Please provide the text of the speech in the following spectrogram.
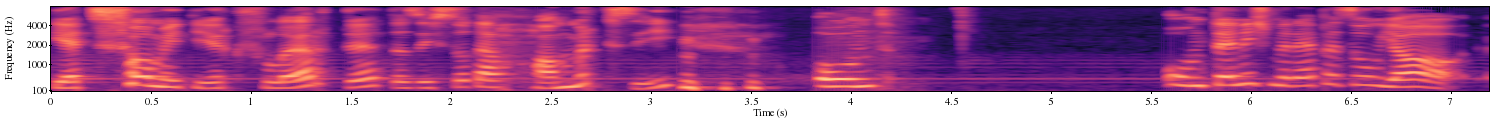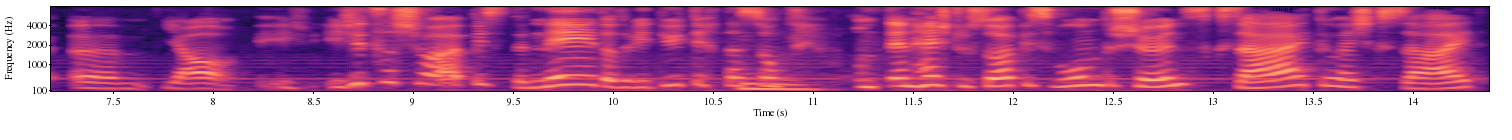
Die hat so mit dir geflirtet, das ist so der Hammer gewesen. und, und dann ist mir eben so, ja, ähm, ja, ist, ist, jetzt das schon etwas oder nicht? Oder wie deute ich das so? Mhm. Und dann hast du so etwas Wunderschönes gesagt. Du hast gesagt,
